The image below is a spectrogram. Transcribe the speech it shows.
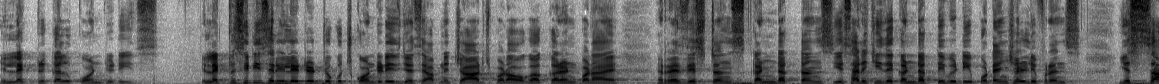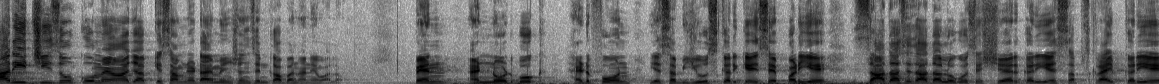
electrical quantities electricity से रिलेटेड जो कुछ क्वांटिटीज़ जैसे आपने चार्ज पढ़ा होगा करंट पढ़ा है रेजिस्टेंस कंडक्टेंस ये सारी चीज़ें कंडक्टिविटी पोटेंशियल डिफरेंस ये सारी चीज़ों को मैं आज आपके सामने डायमेंशंस इनका बनाने वाला हूँ। पेन एंड नोटबुक हेडफोन ये सब यूज़ करके इसे पढ़िए ज़्यादा से ज़्यादा लोगों से शेयर करिए सब्सक्राइब करिए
